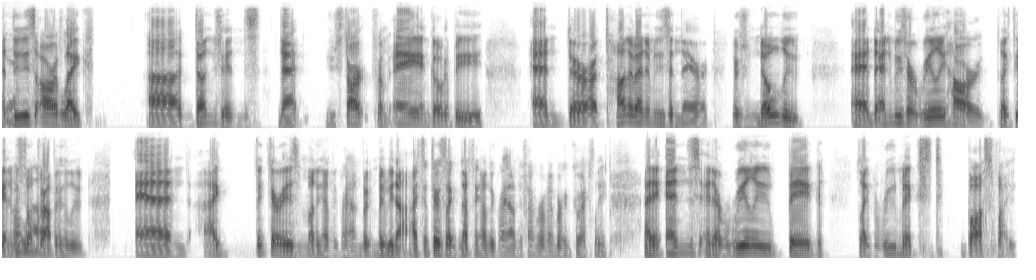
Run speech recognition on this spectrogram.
And these are like uh, dungeons that you start from A and go to B, and there are a ton of enemies in there. There's no loot, and the enemies are really hard. Like the enemies Oh, don't wow. drop any loot. And I think there is money on the ground, but maybe not. I think there's like nothing on the ground if I'm remembering correctly. And it ends in a really big, like remixed boss fight.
